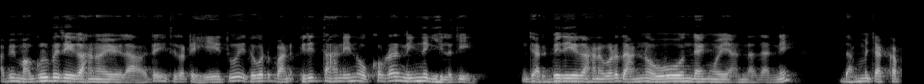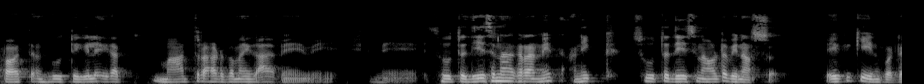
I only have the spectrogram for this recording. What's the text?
අපි මගුල් බෙරේ ගහන ඒ වෙලාවට ඒකට හේතුව එතකොට පිරිත් අහන ඉන්න ඔක්කොම නිින්ද ගිහිල්ලා තියෙනවා. ඉතින් අර බෙරේ ගහනකොට දන්න ඕන් දැන් ඔය යන්න හදන්නේ ධම්මචක්කප්පවත්තන සූත්‍රය කියලා ඒකත් මාත්‍රාට තමයි මේ මේ මේ සූත්‍ර දේශනා කරන්නේත් අනික් සූත්‍ර දේශනාවලට වෙනස්ව. ඒක කියනකොට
